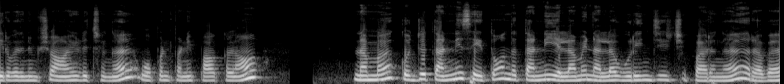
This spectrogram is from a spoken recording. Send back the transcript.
இருபது நிமிஷம் ஆயிடுச்சுங்க. ஓப்பன் பண்ணி பார்க்கலாம் நம்ம கொஞ்சம் தண்ணி சேர்த்தோம். அந்த தண்ணி எல்லாமே நல்லா உறிஞ்சிச்சு பாருங்கள் ரவை.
